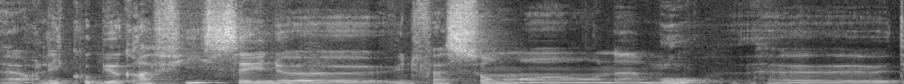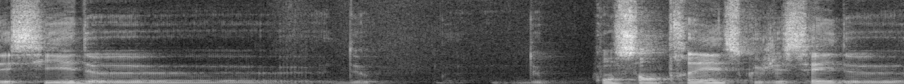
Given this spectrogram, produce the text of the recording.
alors l'écobiographie, c'est une, façon en un mot euh, d'essayer de, de, concentrer ce que j'essaye de,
